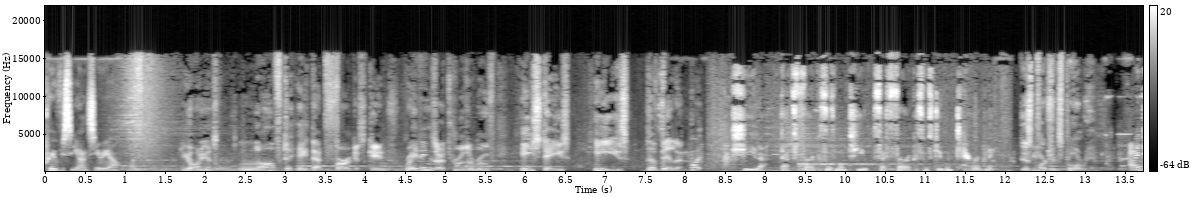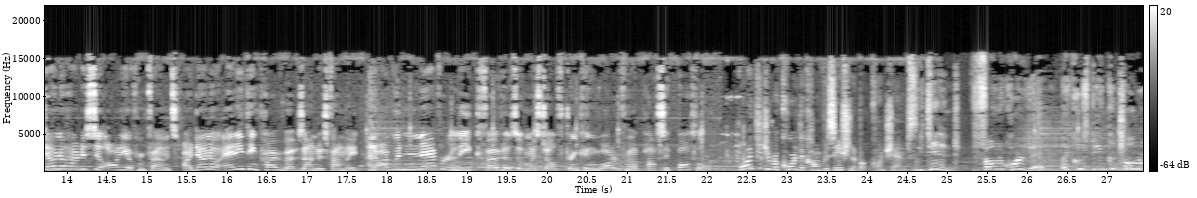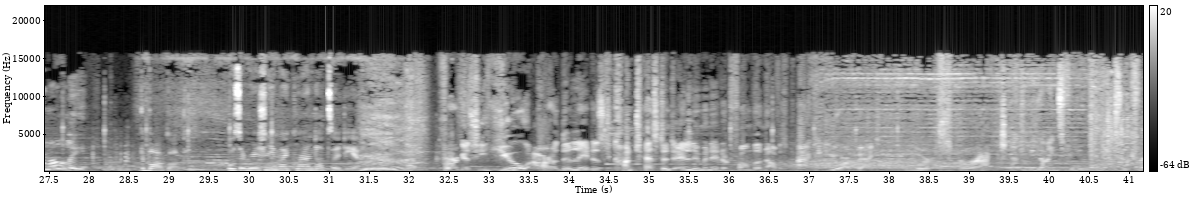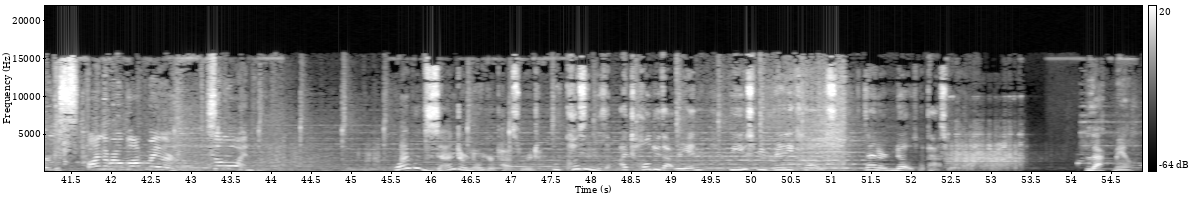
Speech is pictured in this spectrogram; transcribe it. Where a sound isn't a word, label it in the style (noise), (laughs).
Previously on Serial. The audience love to hate that Fergus kid. Ratings are through the roof. He stays. He's the villain. But Sheila, that's Fergus's mum to you. Said Fergus was doing terribly. There's more to explore, Ian. I don't know how to steal audio from phones. I don't know anything private about Xander's family, and I would never leak photos of myself drinking water from a plastic bottle. why did you record the conversation about conscience? We didn't. The phone recorded it, like who's being controlled remotely. The boglog was originally my granddad's idea. Fergus, you are the latest contestant eliminated from the novice. Pack You are back. You're scrapped. That'll be lines for you next week, Fergus. Find the real blackmailer! Someone! Why would Xander know your password? We're cousins. I told you that, Rian. We used to be really close. Xander knows my password. Blackmail,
